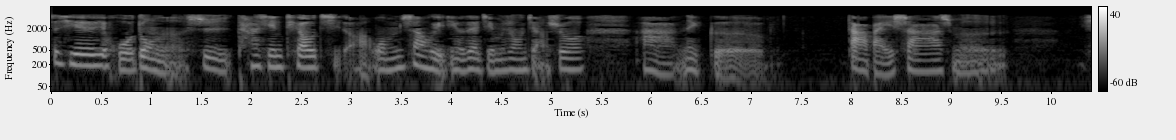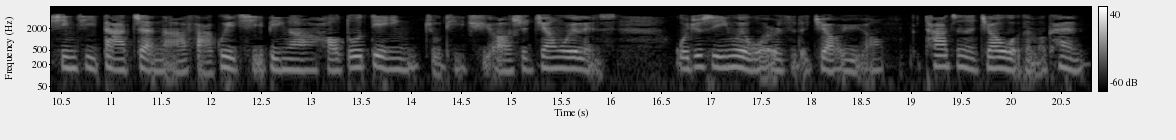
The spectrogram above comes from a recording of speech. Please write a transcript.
这些活动呢是他先挑起的哈，我们上回已经有在节目中讲说啊那个。大白鲨，什么星际大战啊，法柜奇兵啊，好多电影主题曲啊，是 John Williams。我就是因为我儿子的教育啊，他真的教我怎么看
